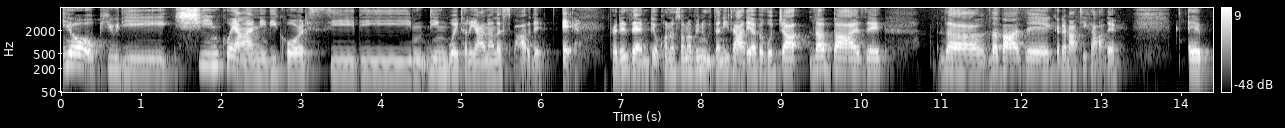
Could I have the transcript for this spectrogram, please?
Io ho più di 5 anni di corsi di lingua italiana alle spalle e, per esempio, quando sono venuta in Italia avevo già la base, la, la base grammaticale. E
